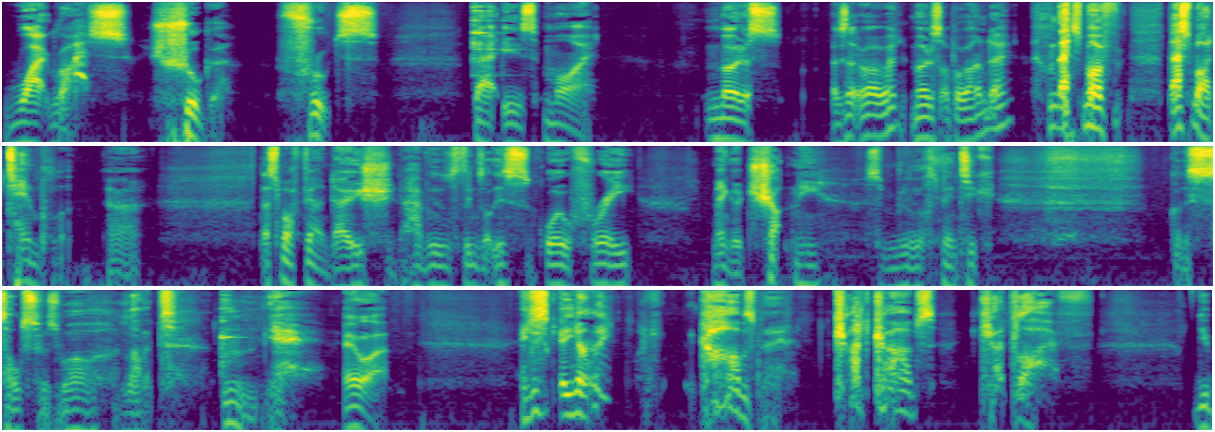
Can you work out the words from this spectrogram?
White rice, sugar, fruits. That is my modus. Is that right? Modus operandi. that's my that's my template. That's my foundation. Have little things like this, oil free, mango chutney, some real authentic. Got this salsa as well. I love it. Mm, yeah. Anyway, and just you know, like carbs, man. Cut carbs, cut life. Your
